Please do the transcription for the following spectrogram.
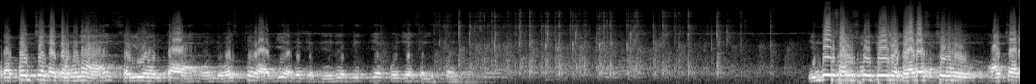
ಪ್ರಪಂಚದ ಗಮನ ಸೆಳೆಯುವಂತ ಒಂದು ವಸ್ತುವಾಗಿ ಅದಕ್ಕೆ ದಿನನಿತ್ಯ ಪೂಜೆ ಸಲ್ಲಿಸ್ತಾ ಇದ್ದಾರೆ. ಹಿಂದೂ ಸಂಸ್ಕೃತಿಯಲ್ಲಿ ಬಹಳಷ್ಟು ಆಚಾರ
